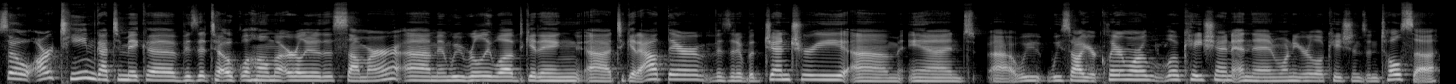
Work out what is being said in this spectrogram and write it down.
So, our team got to make a visit to Oklahoma earlier this summer, um, and we really loved getting uh, to get out there. Visited with Gentry, um, and uh, we we saw your Claremore location, and then one of your locations in Tulsa.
